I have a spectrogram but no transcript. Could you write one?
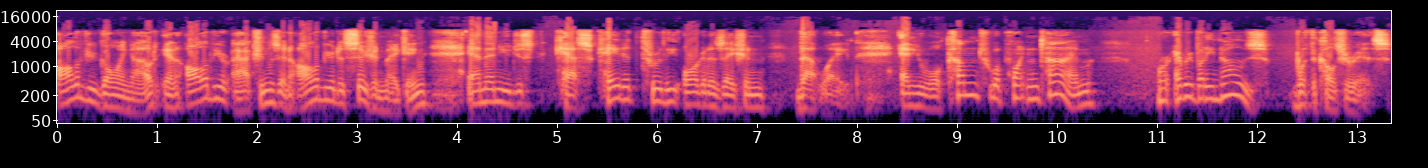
all of your going out, in all of your actions, in all of your decision making, and then you just cascade it through the organization that way. And you will come to a point in time where everybody knows what the culture is.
